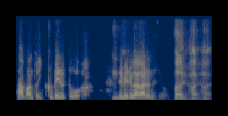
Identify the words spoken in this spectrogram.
サーバントにくべると、うんうんレベルが上がるんですよ。はいはいはい。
